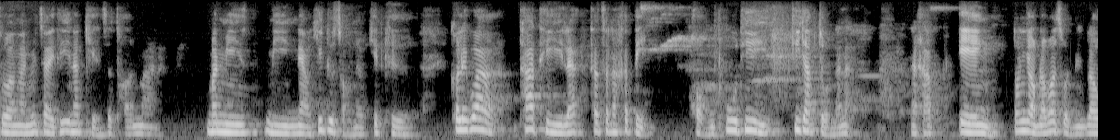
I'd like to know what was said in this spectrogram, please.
ตัวงานวิจัยที่นักเขียนสะท้อนมา มันมีมีแนวคิดอยู่สองแนวคิดคือเขาเรียกว่าท่าทีและทัศนคติของผู้ที่ที่ยากจนนั้นนะครับ เองต้องยอมรับว่าส่วนหนึ่งเรา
